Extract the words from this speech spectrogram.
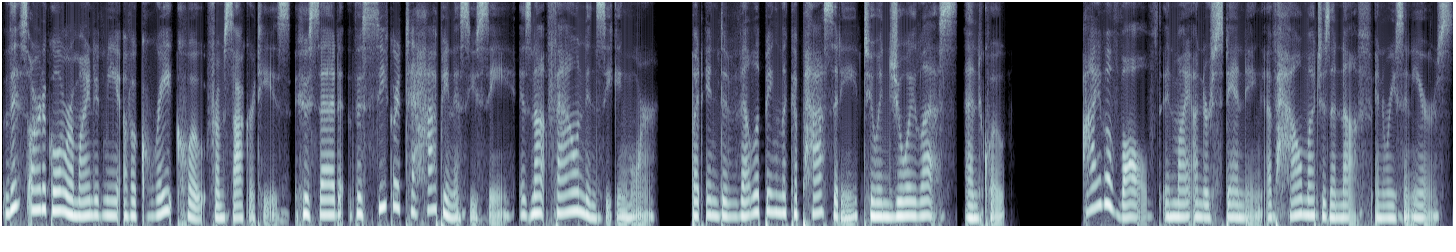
This article reminded me of a great quote from Socrates, who said, The secret to happiness, you see, is not found in seeking more, but in developing the capacity to enjoy less. End quote. I've evolved in my understanding of how much is enough in recent years.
